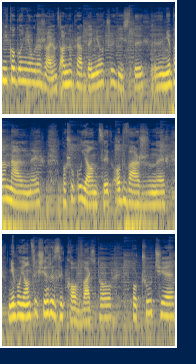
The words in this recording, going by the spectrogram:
nikogo nie urażając, ale naprawdę nieoczywistych, niebanalnych, poszukujących, odważnych, nie bojących się ryzykować. To poczucie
